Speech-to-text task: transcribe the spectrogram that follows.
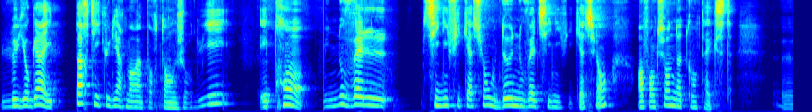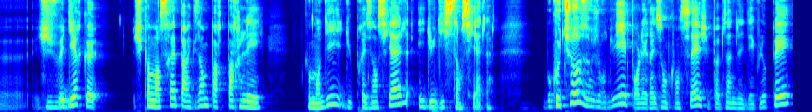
le yoga est particulièrement important aujourd'hui et prend une nouvelle signification ou deux nouvelles significations en fonction de notre contexte. Euh, je veux dire que je commencerai par exemple par parler, comme on dit, du présentiel et du distanciel. Beaucoup de choses aujourd'hui, pour les raisons qu'on sait, je n'ai pas besoin de les développer,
